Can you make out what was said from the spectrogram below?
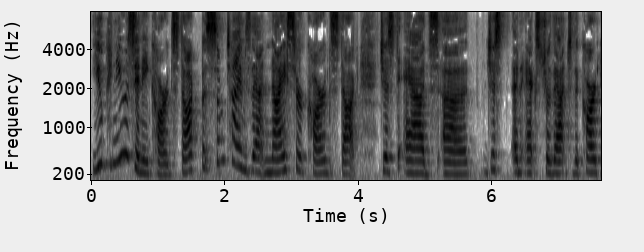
you can use any cardstock, but sometimes that nicer cardstock just adds uh, just an extra that to the card.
